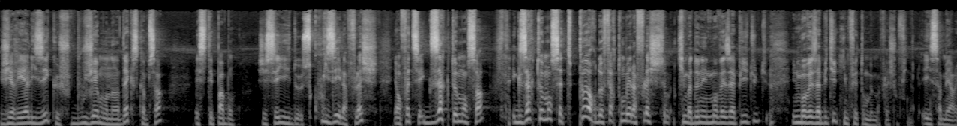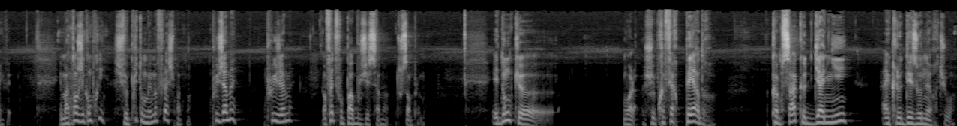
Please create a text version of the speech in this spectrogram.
J'ai réalisé que je bougeais mon index comme ça et c'était pas bon. J'essayais de squeezer la flèche. Et en fait, c'est exactement ça. Exactement cette peur de faire tomber la flèche qui m'a donné une mauvaise habitude. Une mauvaise habitude qui me fait tomber ma flèche au final. Et ça m'est arrivé. Et maintenant, j'ai compris. Je veux plus tomber ma flèche maintenant. Plus jamais. Plus jamais. En fait, faut pas bouger sa main, tout simplement. Et donc, euh, voilà. Je préfère perdre comme ça que de gagner avec le déshonneur, tu vois.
